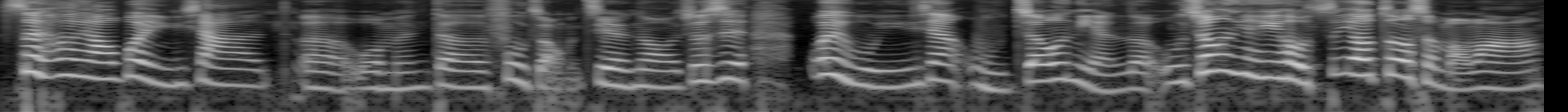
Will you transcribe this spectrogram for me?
最后要问一下，呃，我们的副总监哦，就是魏武营像五周年了，五周年有要做什么吗？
